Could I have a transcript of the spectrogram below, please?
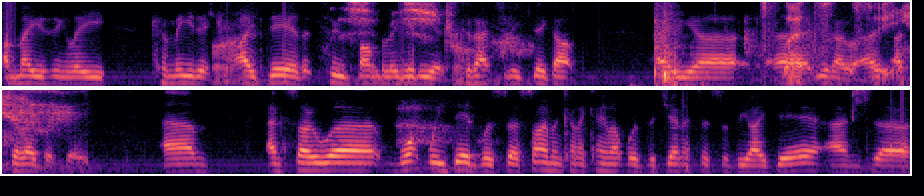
amazingly comedic Right. idea that two This bumbling idiots strong. could actually dig up a, uh, uh, you know a, a celebrity. Um, and so uh, what we did was uh, Simon kind of came up with the genesis of the idea and uh,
